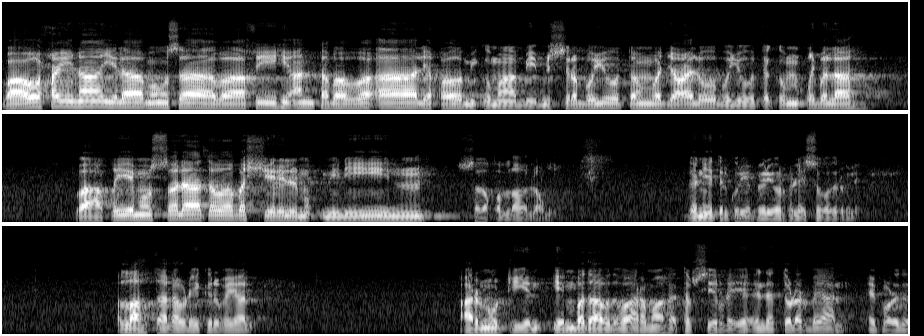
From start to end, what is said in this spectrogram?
وأوحينا إلى موسى وأخيه أن تبوأ لقومكما بمصر بيوتا واجعلوا بيوتكم قبلة وأقيموا الصلاة وبشر المؤمنين صدق الله العظيم கண்ணியத்திற்குரிய பெரியோர்களே சகோதரர்களே அல்லாஹு தாலாவுடைய கிருபையால் அறுநூற்றி எண் எண்பதாவது வாரமாக தப்சீருடைய இந்த தொடர் பயான் இப்பொழுது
